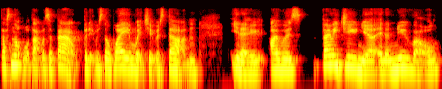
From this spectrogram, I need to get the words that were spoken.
That's not what that was about, but it was the way in which it was done. You know, I was very junior in a new role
